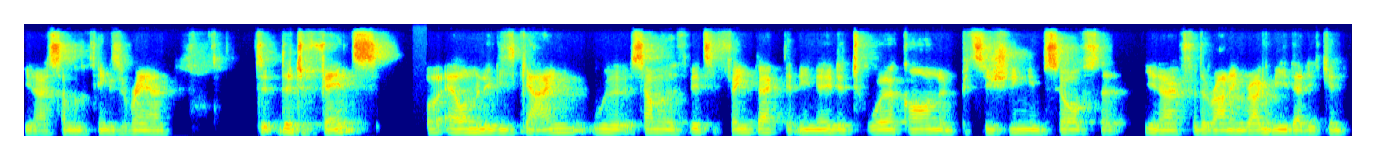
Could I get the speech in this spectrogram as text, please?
you know some of the things around the defence element of his game were some of the bits of feedback that he needed to work on and positioning himself so that you know for the running rugby that he can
